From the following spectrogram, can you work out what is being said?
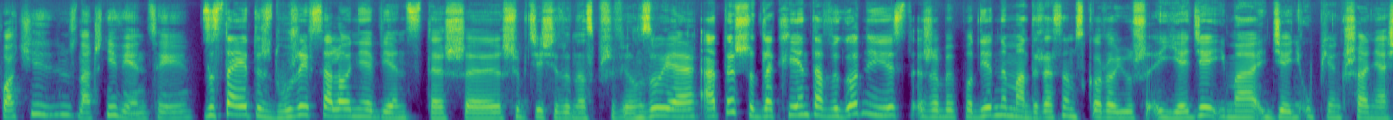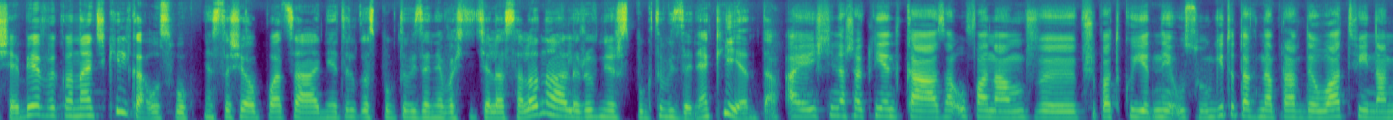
płaci znacznie więcej. Zostaje też dłużej w salonie, więc też e, szybciej się do nas przywiązuje. A też dla klienta wygodniej jest, żeby pod jednym adresem, skoro już jedzie i ma dzień upiększania siebie, wykonać kilka usług. Więc to się opłaca nie tylko z punktu widzenia właściciela salonu, ale również z punktu widzenia klienta. A jeśli nasza klientka zaufa nam w przypadku jednej usługi, to tak naprawdę łatwiej nam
